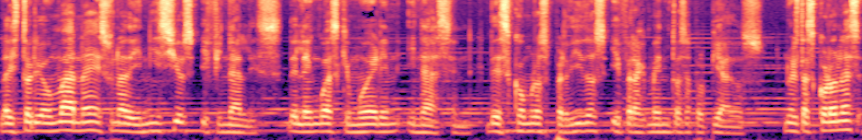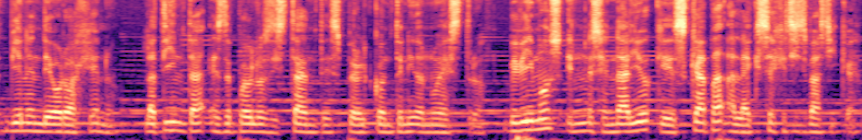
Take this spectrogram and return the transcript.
La historia humana es una de inicios y finales, de lenguas que mueren y nacen, de escombros perdidos y fragmentos apropiados. Nuestras coronas vienen de oro ajeno, la tinta es de pueblos distantes, pero el contenido nuestro. Vivimos en un escenario que escapa a la exégesis básica.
